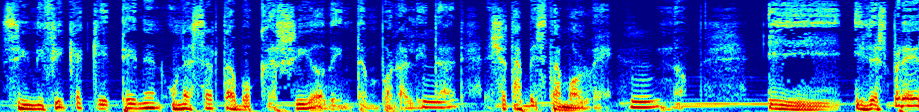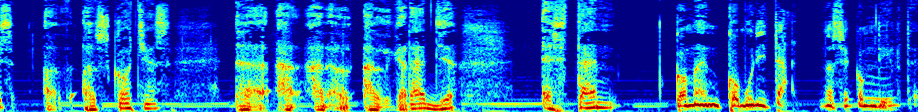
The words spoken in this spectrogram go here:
significa que tenen una certa vocació d'intemporalitat. Mm. Això també està molt bé, mm. no? I, i després, el, els cotxes eh, al, al, al garatge estan com en comunitat, no sé com dir-te,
